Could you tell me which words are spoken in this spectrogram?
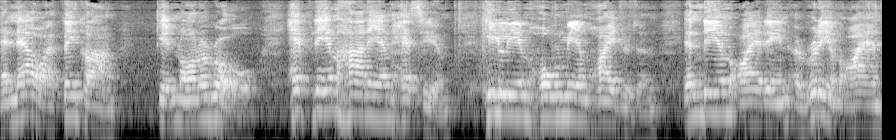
and now I think I'm getting on a roll. Hafnium, hahnium, hassium, helium, holmium, hydrogen, indium, iodine, iridium, iron.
